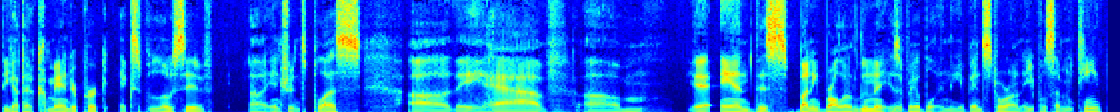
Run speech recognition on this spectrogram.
They got the commander perk, explosive uh, entrance plus. Uh, they have. Um, and this Bunny Brawler Luna is available in the event store on April 17th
